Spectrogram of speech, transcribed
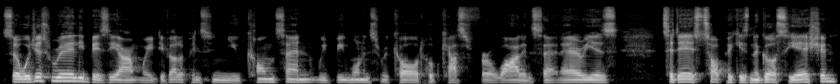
so we're just really busy, aren't we? Developing some new content. We've been wanting to record hubcasts for a while in certain areas. Today's topic is negotiation.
